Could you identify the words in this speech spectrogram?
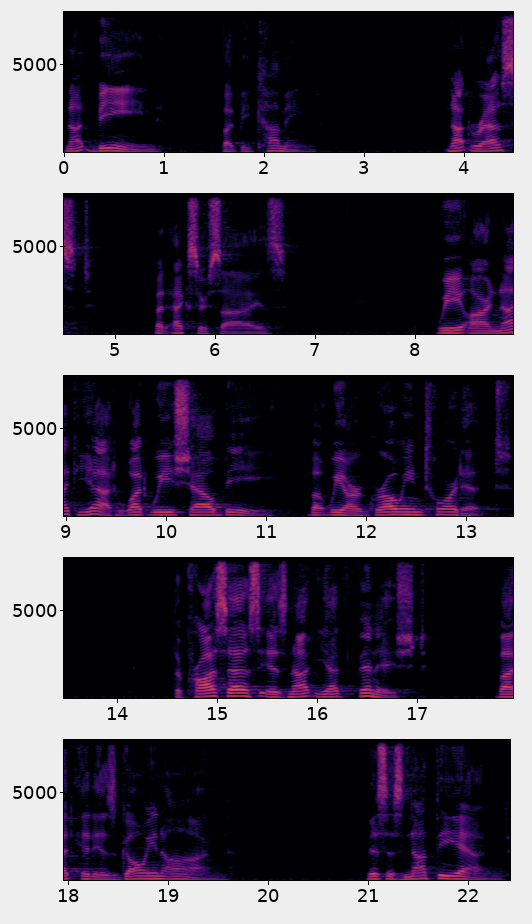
not being, but becoming not rest, but exercise. We are not yet what we shall be, but we are growing toward it. The process is not yet finished, but it is going on. This is not the end,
